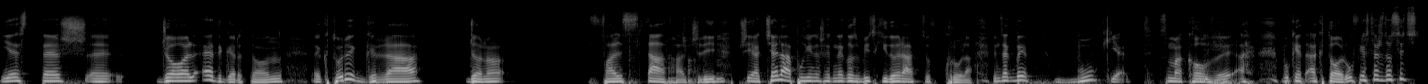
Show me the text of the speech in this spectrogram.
Jest też e, Joel Edgerton, e, który gra Johna Falstaffa, czyli mhm. przyjaciela, a później też jednego z bliskich doradców króla. Więc jakby bukiet smakowy, bukiet aktorów jest też dosyć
